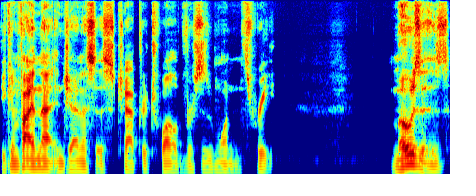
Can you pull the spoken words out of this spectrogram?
You can find that in Genesis chapter 12, verses 1 and 3. Moses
